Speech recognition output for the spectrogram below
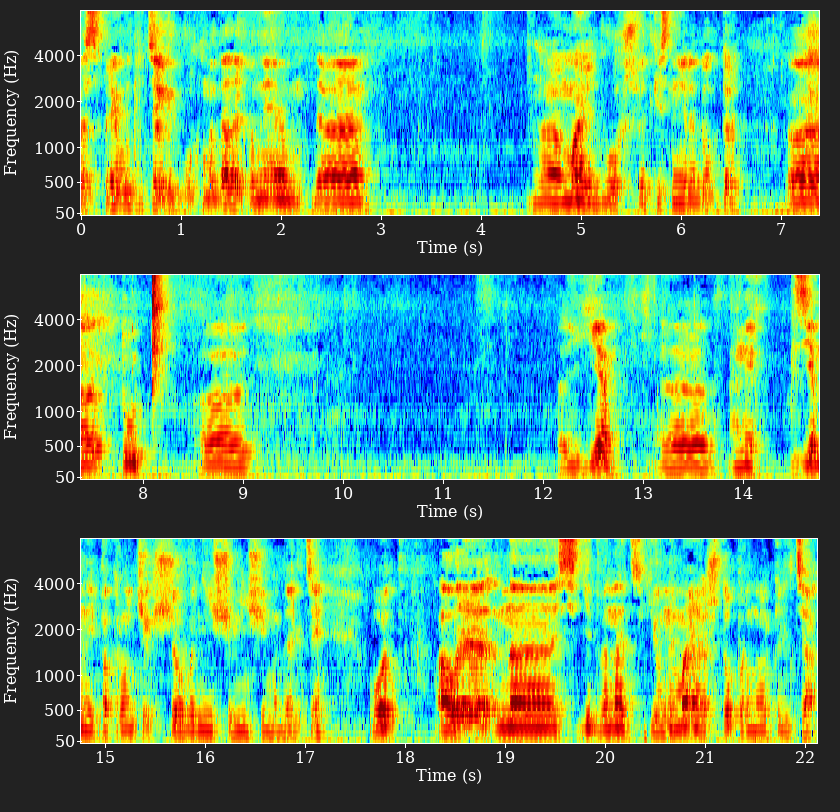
Е, З приводу цих двох моделей вони е, е, мають двохшвидкісний редуктор. Е, Тут е, є е, в них з'ємний патрончик, що в одній, що в іншій модельці. От. Але на CD12Q немає штопорного кільця.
